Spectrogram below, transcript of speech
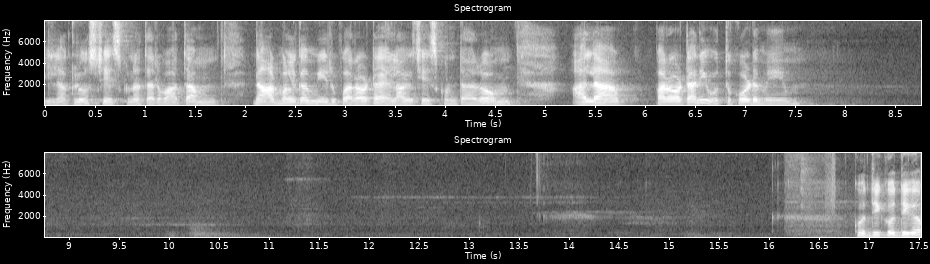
ఇలా క్లోజ్ చేసుకున్న తర్వాత నార్మల్గా మీరు పరోటా ఎలాగ చేసుకుంటారో అలా పరోటాని ఒత్తుకోవడమే. కొద్ది కొద్దిగా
